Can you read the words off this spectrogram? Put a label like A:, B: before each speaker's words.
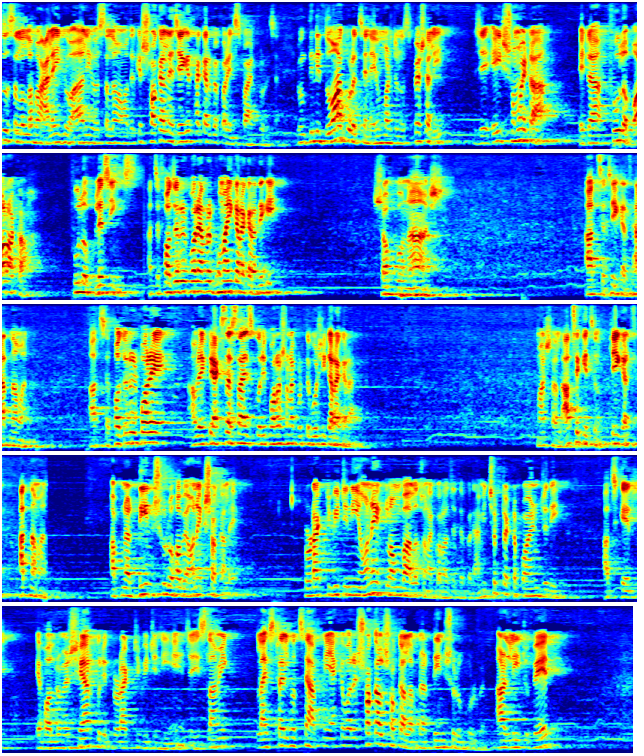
A: রাসুল সাল্লাহ আলাইহি আলী ওসাল্লাম আমাদেরকে সকালে জেগে থাকার ব্যাপারে ইন্সপায়ার করেছেন এবং তিনি দোয়া করেছেন এই উম্মার জন্য স্পেশালি যে এই সময়টা এটা ফুল অফ বারাকা ফুল অফ ব্লেসিংস আচ্ছা ফজরের পরে আমরা ঘুমাই কারা কারা? দেখি। সর্বনাশ। আচ্ছা ঠিক আছে, হাত নামান। আচ্ছা ফজরের পরে আমরা একটু এক্সারসাইজ করি, পড়াশোনা করতে বসি কারা কারা? মাশাল আছে কিছু? ঠিক আছে, হাত নামান। আপনার দিন শুরু হবে অনেক সকালে। প্রোডাক্টিভিটি নিয়ে অনেক লম্বা আলোচনা করা যেতে পারে। আমি ছোট্ট একটা পয়েন্ট যদি আজকের এ হলরুমে শেয়ার করি প্রোডাক্টিভিটি নিয়ে, যে ইসলামিক লাইফস্টাইল হচ্ছে আপনি একেবারে সকাল সকাল আপনার দিন শুরু করবেন। Early to bed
